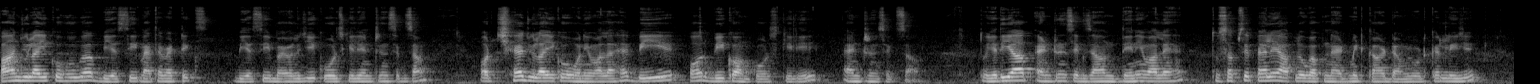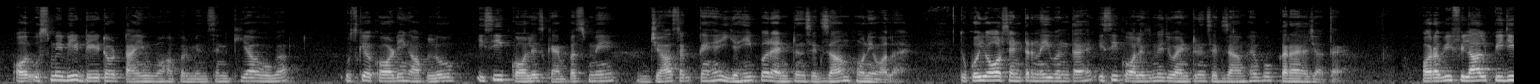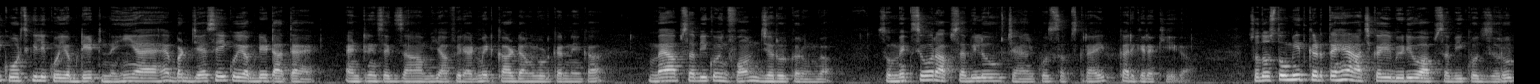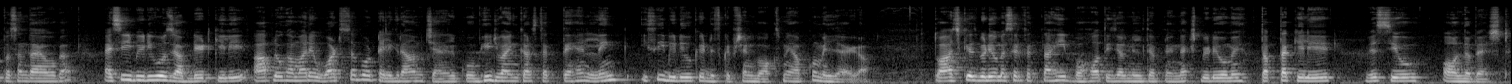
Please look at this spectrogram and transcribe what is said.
पाँच जुलाई को होगा BSc mathematics BSc biology course के लिए एंट्रेंस एग्ज़ाम और छः जुलाई को होने वाला है बीए और बीकॉम कोर्स के लिए एंट्रेंस एग्ज़ाम तो यदि आप एंट्रेंस एग्ज़ाम देने वाले हैं तो सबसे पहले आप लोग अपना एडमिट कार्ड डाउनलोड कर लीजिए और उसमें भी डेट और टाइम वहाँ पर मेंशन किया होगा। उसके अकॉर्डिंग आप लोग इसी कॉलेज कैंपस में जा सकते हैं, यहीं पर एंट्रेंस एग्ज़ाम होने वाला है। तो कोई और सेंटर नहीं बनता है, इसी कॉलेज में जो एंट्रेंस एग्ज़ाम है, वो कराया जाता है। और अभी फ़िलहाल पीजी कोर्स के लिए कोई अपडेट नहीं आया है बट जैसे ही कोई अपडेट आता है एंट्रेंस एग्ज़ाम या फिर एडमिट कार्ड डाउनलोड करने का, मैं आप सभी को इन्फॉर्म ज़रूर करूँगा। सो मेक श्योर आप सभी लोग चैनल को सब्सक्राइब करके रखिएगा। सो दोस्तों, उम्मीद करते हैं आज का ये वीडियो आप सभी को ज़रूर पसंद आया होगा। ऐसी वीडियोज़ अपडेट के लिए आप लोग हमारे व्हाट्सअप और टेलीग्राम चैनल को भी ज्वाइन कर सकते हैं। लिंक इसी वीडियो के डिस्क्रिप्शन बॉक्स में आपको मिल जाएगा। तो आज के इस वीडियो में सिर्फ़ इतना ही। बहुत ही जल्द मिलते हैं अपने नेक्स्ट वीडियो में। तब तक के लिए wish you all the best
